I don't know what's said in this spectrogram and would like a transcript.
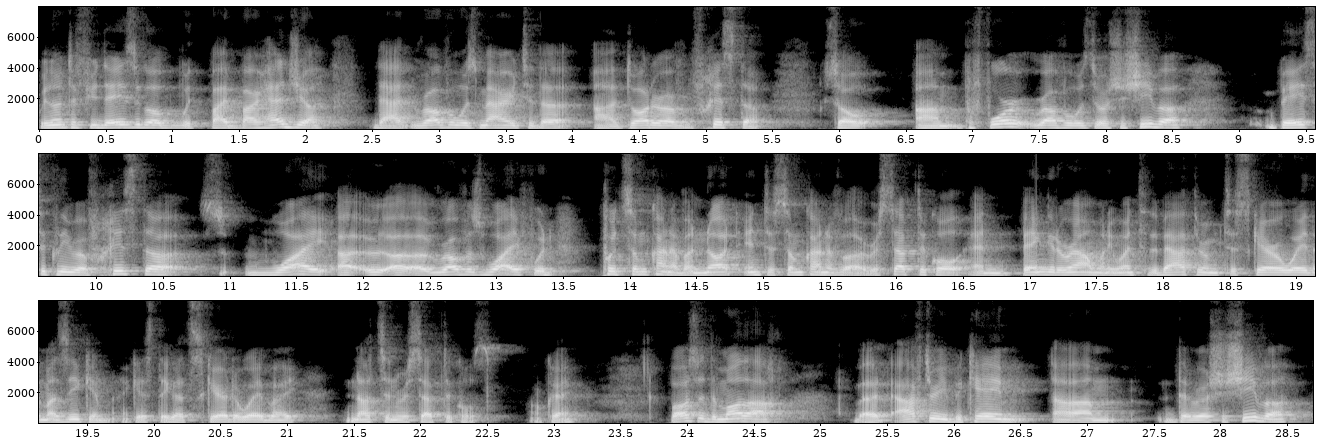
we learned a few days ago with by Barhedja that Rava was married to the uh, daughter of Rav Chisda. So um, before Rava was the Rosh Yeshiva, basically Rav Chisda's wife, uh, uh, uh, Rava's wife would put some kind of a nut into some kind of a receptacle and bang it around when he went to the bathroom to scare away the mazikim. I guess they got scared away by nuts and receptacles. Okay. Basa the Malach, but after he became um, the Rosh Yeshiva,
